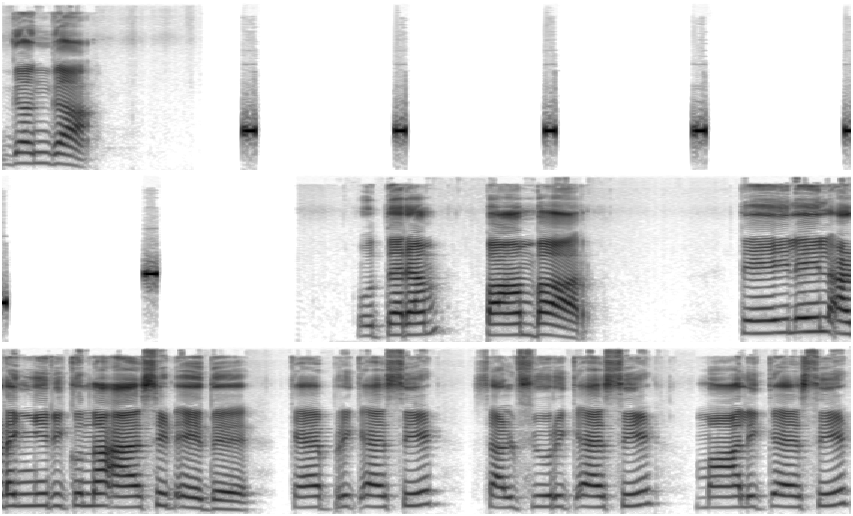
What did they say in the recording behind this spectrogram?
ഗംഗ. ഉത്തരം പാമ്പാർ. തേയിലയിൽ അടങ്ങിയിരിക്കുന്ന ആസിഡ് ഏത്? Capric acid sulphuric acid malic acid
